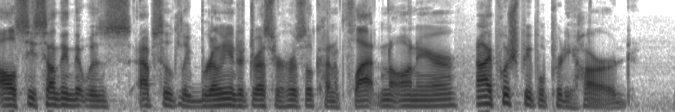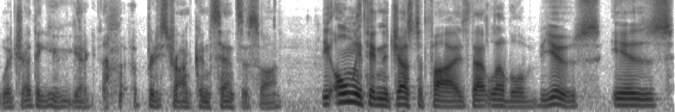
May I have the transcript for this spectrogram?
I'll see something that was absolutely brilliant at dress rehearsal kind of flatten on air. I push people pretty hard, which I think you could get a, a pretty strong consensus on. The only thing that justifies that level of abuse is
